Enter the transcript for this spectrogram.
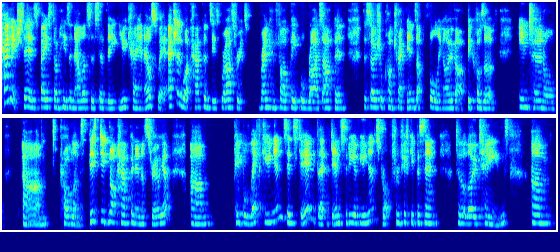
Panitch says, based on his analysis of the UK and elsewhere, actually what happens is grassroots rank and file people rise up and the social contract ends up falling over because of internal um, problems. This did not happen in Australia. Um, people left unions instead. That density of unions dropped from 50% to the low teens. Um,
